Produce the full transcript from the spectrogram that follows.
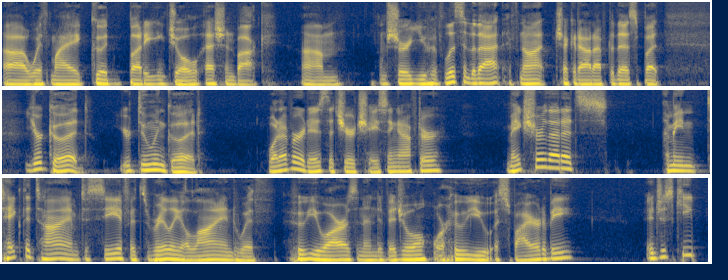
uh, with my good buddy, Joel Eschenbach. Um, I'm sure you have listened to that. If not, check it out after this. But you're good. You're doing good whatever it is that you're chasing after, make sure that it's, I mean, take the time to see if it's really aligned with who you are as an individual or who you aspire to be. And just keep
